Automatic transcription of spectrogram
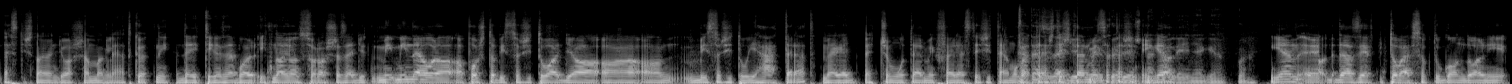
ezt is nagyon gyorsan meg lehet kötni, de itt igazából itt nagyon szoros az együtt. Mi, mindenhol a, a posta biztosító adja a, a biztosítói hátteret, meg egy, egy csomó termékfejlesztési támogatást is természetesen. Igen. A lényege akkor. Igen, de azért tovább szoktuk gondolni,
